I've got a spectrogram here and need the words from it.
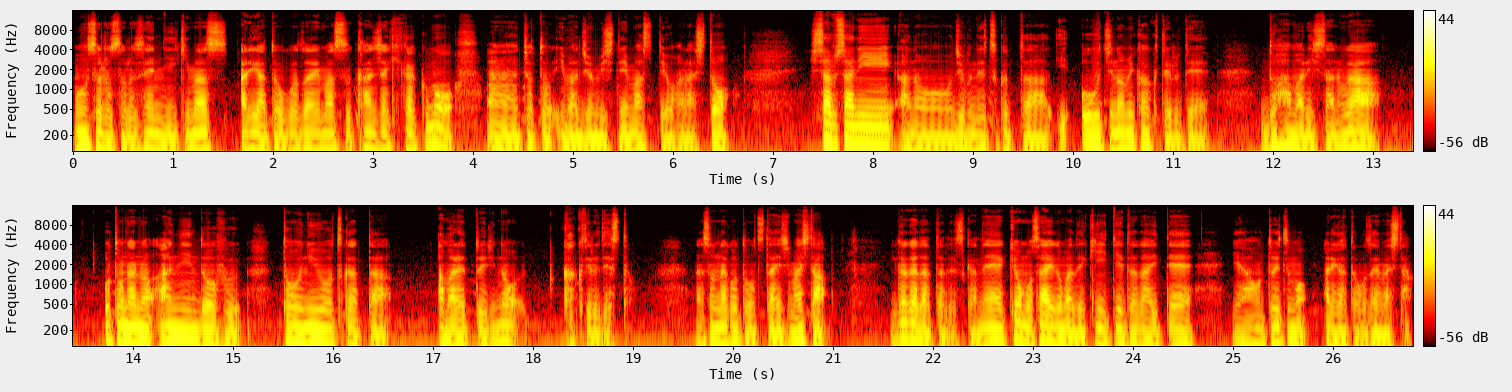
もうそろそろ1000人いきます。ありがとうございます。感謝企画もあちょっと今準備していますっていうお話と久々にあの自分で作ったおうち飲みカクテルでドハマりしたのが大人の杏仁豆腐豆乳を使ったアマレット入りのカクテルですと。そんなことをお伝えしました。いかがだったですかね？今日も最後まで聞いていただいていや本当いつもありがとうございました。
